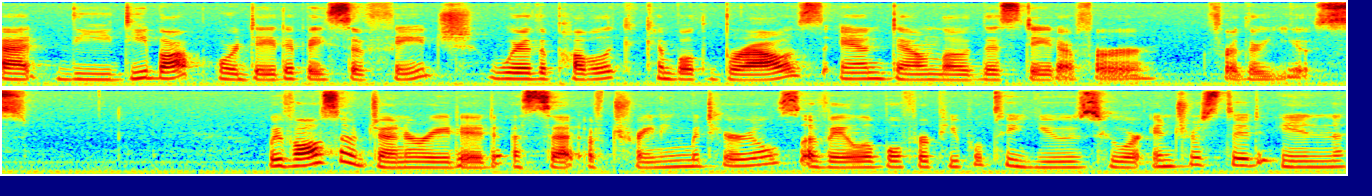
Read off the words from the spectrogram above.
at the DBOP, or Database of Phage, where the public can both browse and download this data for further use. We've also generated a set of training materials available for people to use who are interested in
